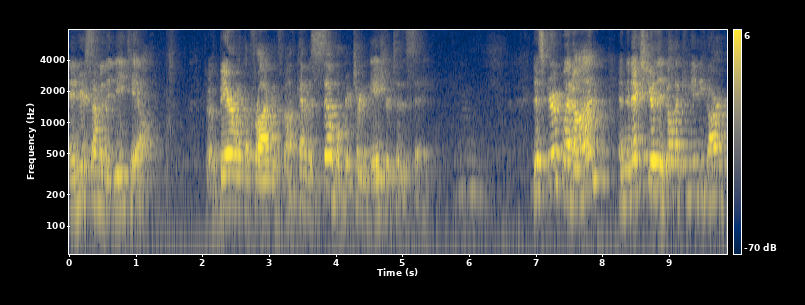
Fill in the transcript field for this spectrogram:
And here's some of the detail. A bear with a frog in its mouth, kind of a symbol returning nature to the city. This group went on, and the next year they built a community garden.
